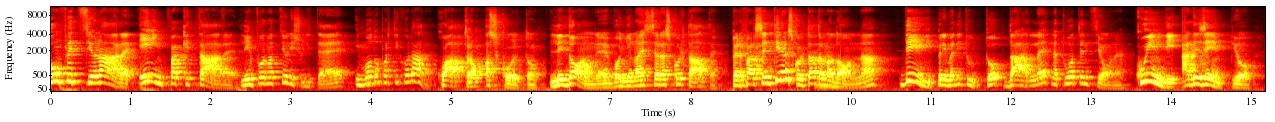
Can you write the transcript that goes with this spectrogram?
confezionare e impacchettare le informazioni su di te in modo particolare. 4. Ascolto. Le donne vogliono essere ascoltate. Per far sentire ascoltata una donna, devi prima di tutto darle la tua attenzione. Quindi, ad esempio,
